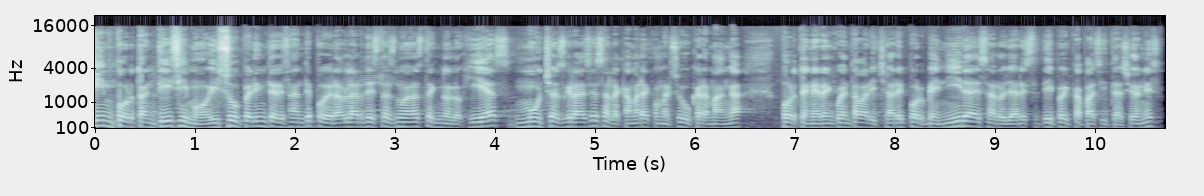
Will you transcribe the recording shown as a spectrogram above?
Importantísimo y súper interesante poder hablar de estas nuevas tecnologías. Muchas gracias a la Cámara de Comercio de Bucaramanga por tener en cuenta Barichara y por venir a desarrollar este tipo de capacitaciones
